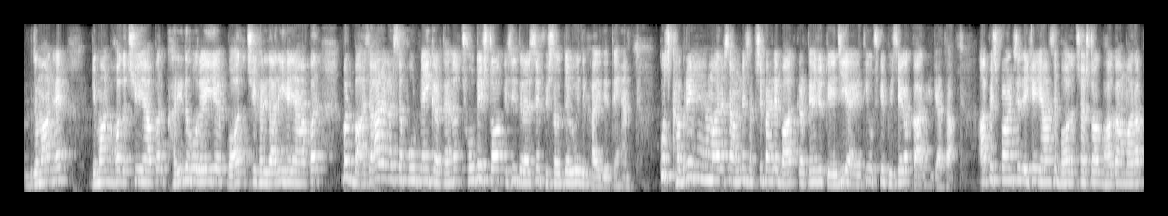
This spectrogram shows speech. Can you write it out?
डिमांड है। डिमांड बहुत अच्छी है यहाँ पर। खरीद हो रही है। बहुत अच्छी खरीदारी है यहाँ पर। बट बाज़ार अगर सपोर्ट नहीं करता है तो छोटे स्टॉक इसी तरह से फिसलते हुए दिखाई देते हैं। कुछ खबरें हैं हमारे सामने। सबसे पहले बात करते हैं जो तेज़ी आई थी, उसके पीछे का कारण क्या था। आप इस पॉइंट से देखिए, यहाँ से बहुत अच्छा स्टॉक भागा हमारा।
